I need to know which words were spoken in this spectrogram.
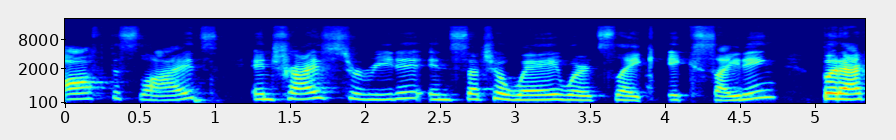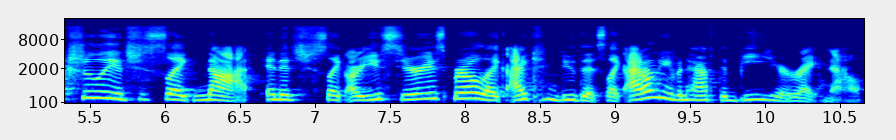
off the slides and tries to read it in such a way where it's like exciting, but actually it's just like not. And it's just like, are you serious, bro? Like, I can do this. Like, I don't even have to be here right now.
